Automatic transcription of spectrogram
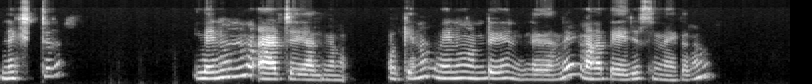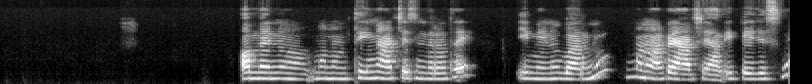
నెక్స్ట్ మెనూను యాడ్ చేయాలి మనం. ఓకేనా మెనూ అంటే ఏం లేదండి మన పేజెస్ ఉన్నాయి కదా. ఆ మెనూ మనం థీమ్ యాడ్ చేసిన తర్వాత ఈ మెనూ బార్ని మనం అక్కడ యాడ్ చేయాలి. ఈ పేజెస్ని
